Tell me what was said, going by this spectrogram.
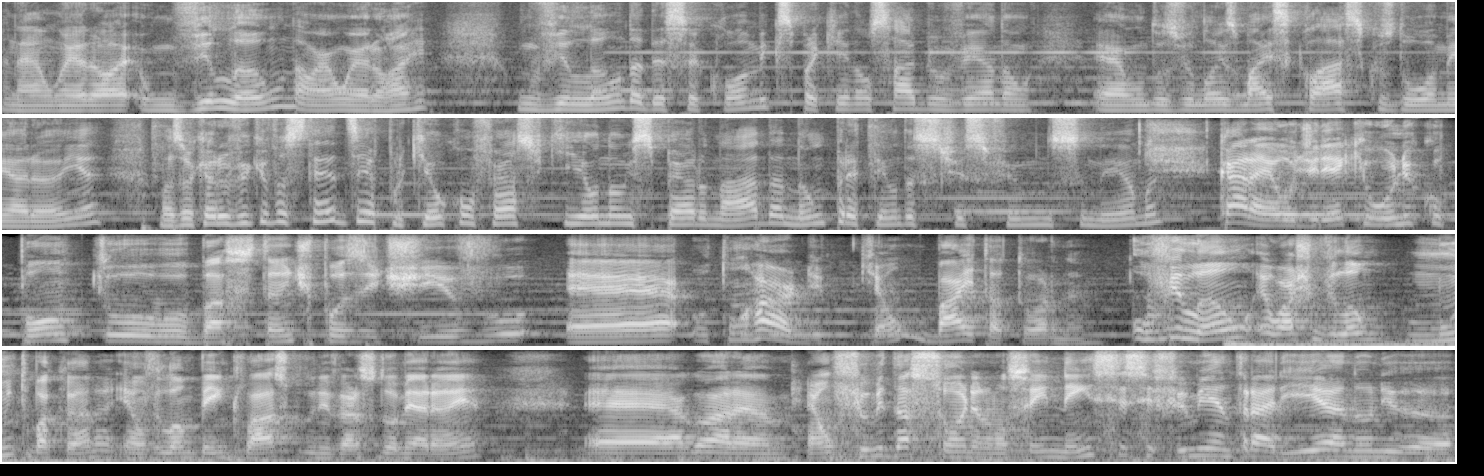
Né, um, herói, um vilão, não é um herói, um vilão da DC Comics. Para quem não sabe, o Venom é um dos vilões mais clássicos do Homem-Aranha. Mas eu quero ver o que você tem a dizer, porque eu confesso que eu não espero nada, não pretendo assistir esse filme no cinema. Cara, eu diria que o único ponto bastante positivo é o Tom Hardy, que é um baita ator, né? O vilão, eu acho um vilão muito bacana, é um vilão bem clássico do universo do Homem-Aranha. É, agora, é um filme da Sony, eu não sei nem se esse filme entraria no. Uh,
